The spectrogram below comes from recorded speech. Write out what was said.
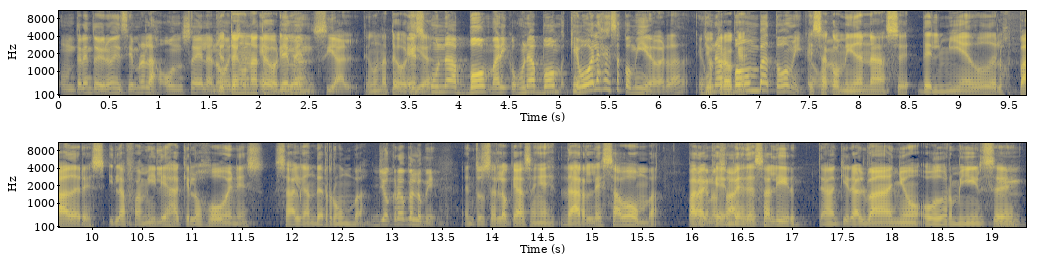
un 31 de diciembre a las 11 de la Yo noche. tengo una teoría. Es demencial. Tengo una teoría. Es una bomba, marico, es una bomba. ¿Qué bola es esa comida, verdad? Es Yo una bomba atómica. Esa comida nace del miedo de los padres y las familias a que los jóvenes salgan de rumba. Yo creo que es lo mismo. Entonces lo que hacen es darle esa bomba para, Para que que, no en vez de salir tengan que ir al baño o dormirse. M-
